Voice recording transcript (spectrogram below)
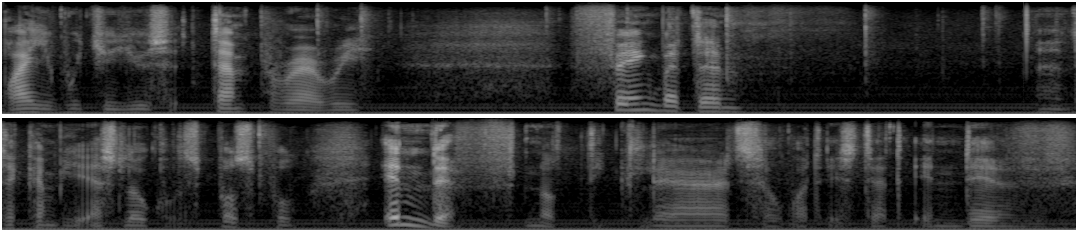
why would you use a temporary thing but um, uh, that can be as local as possible. Indiv not declared. So what is that indiv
